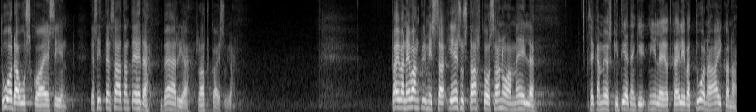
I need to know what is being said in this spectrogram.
tuoda uskoa esiin, ja sitten saatan tehdä vääriä ratkaisuja. Päivän evankeliumissa Jeesus tahtoo sanoa meille, sekä myöskin tietenkin niille, jotka elivät tuona aikana,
